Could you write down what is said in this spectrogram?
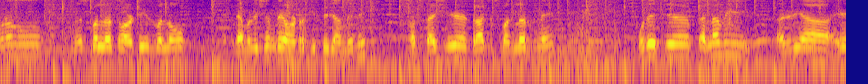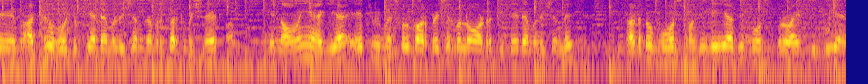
ਉਹਨਾਂ ਨੂੰ ਮਿਊਨਿਸਪਲ ਅਥਾਰਟੀਆਂ ਵੱਲੋਂ ਡੈਮੋਲੀਸ਼ਨ ਦੇ ਆਰਡਰ ਕੀਤੇ ਜਾਂਦੇ ਨੇ ਔਰ ਸਪੈਸ਼ਲੀ ਡਰੱਗ ਸਮਗਲਰਸ ਨੇ। ਉਹਦੇ ਚ ਪਹਿਲਾਂ ਵੀ ਜਿਹੜੀਆਂ ਇਹ 8 ਹੋ ਚੁੱਕੀਆਂ ਡੈਮੋਲੀਸ਼ਨਸ ਅੰਮ੍ਰਿਤਸਰ ਕਮਿਸ਼ਨਰੇਟ ਇਹ ਨੌਵੀਂ ਹੈਗੀ ਹੈ ਇਹ ਚ ਵੀ ਮਿਊਨਿਸਪਲ ਕਾਰਪੋਰੇਸ਼ਨ ਵੱਲੋਂ ਆਰਡਰ ਕੀਤੇ ਡੈਮੋਲੀਸ਼ਨ ਦੇ। ਸਾਡੇ ਤੋਂ ਫੋਰਸ ਮੰਗੀ ਗਈ ਹੈ ਅਸੀਂ ਫੋਰਸ ਪ੍ਰੋਵਾਈਡ ਕੀਤੀ ਹੈ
